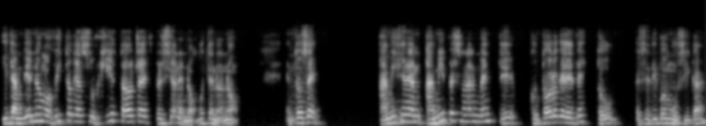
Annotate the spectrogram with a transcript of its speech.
y también hemos visto que han surgido estas otras expresiones, nos gusten o no. Entonces, a mí, a mí personalmente, con todo lo que detesto ese tipo de música,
